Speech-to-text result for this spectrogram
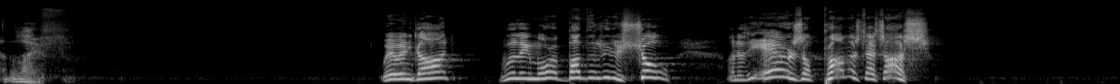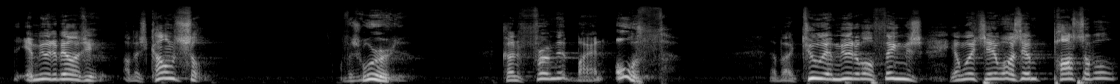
And the life. Wherein God, willing more abundantly to show unto the heirs of promise, that's us, the immutability of his counsel, of his word, confirmed it by an oath about two immutable things in which it was impossible,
